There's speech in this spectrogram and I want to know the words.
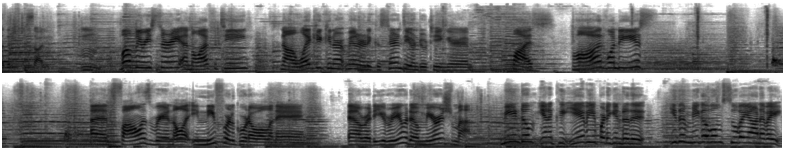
அதிர்ஷ்டசாலி ம் Well, very story and lefty. Now, like you cannot manage to send the undertaker. Plus, hard one to use. And fans were in all in need for good all in Already read a map. மீண்டும் எனக்கு ஏவியப்படுகின்றது. இது மிகவும் சுவையானவை.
